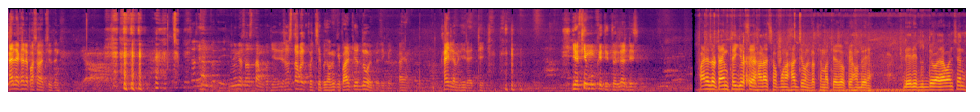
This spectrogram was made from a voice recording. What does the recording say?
ખાઈ લે ખાઈ લે, પાછો આપશું તને. એને કે સસ્તામાં પતી સસ્તામાં જ પતશે પછી અમે કે પાર્ટી જ ન હોય પછી કંઈ. કાયમ ખાઈ લેવાની રાતથી. એથી મૂકી દીધો, લે ડીશ ફાઇનલ તો ટાઈમ થઈ ગયો છે સાડા છ પૂણા હાથ જેવું લખીમાં અત્યારે જો ભેહું દોઈને. ડેરી દૂધ દેવા જવાનું છે ને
